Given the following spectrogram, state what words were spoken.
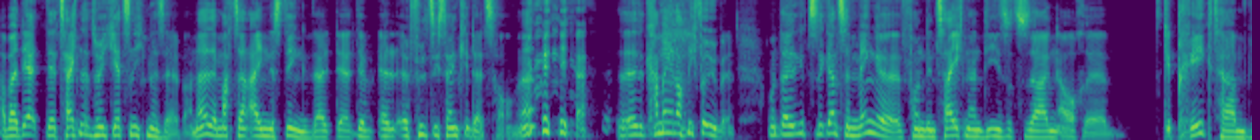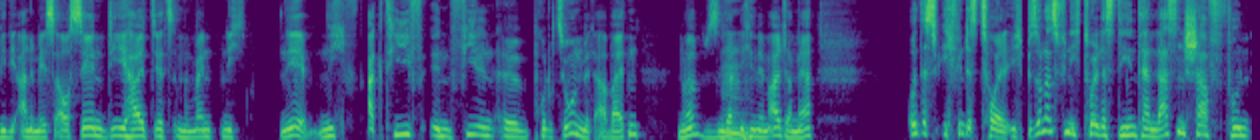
Aber der, der zeichnet natürlich jetzt nicht mehr selber. Ne? Der macht sein eigenes Ding. Der, der, der erfüllt sich seinen Kindheitstraum. Ne? ja. Äh, kann man ja auch nicht verübeln. Und da gibt es eine ganze Menge von den Zeichnern, die sozusagen auch äh, geprägt haben, wie die Animes aussehen, die halt jetzt im Moment nicht nee, nicht aktiv in vielen äh, Produktionen mitarbeiten. Ne? sind mhm. halt nicht in dem Alter mehr. Und das, ich finde es toll. Ich, besonders finde ich toll, dass die Hinterlassenschaft von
